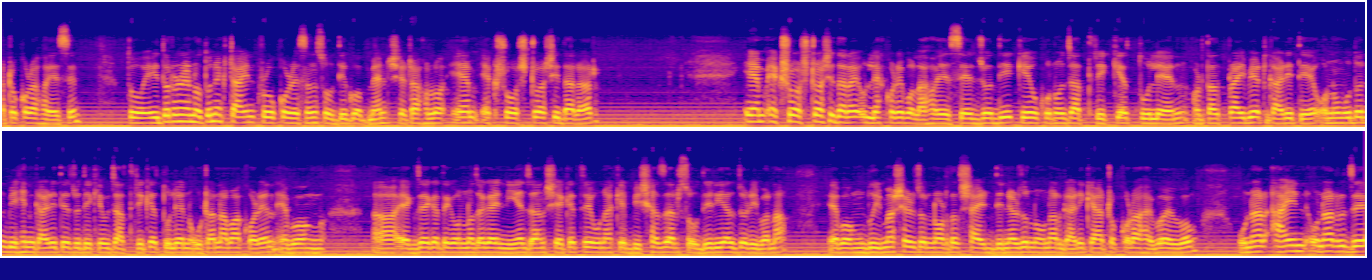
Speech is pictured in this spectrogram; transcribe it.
আটক করা হয়েছে। তো এই ধরনের নতুন একটা আইন প্রয়োগ করেছেন সৌদি গভর্নমেন্ট সেটা হলো এম একশো অষ্টআশি দ্বারার এম একশো অষ্টআশি দ্বারায় উল্লেখ করে বলা হয়েছে, যদি কেউ কোনো যাত্রীকে তুলেন, অর্থাৎ প্রাইভেট গাড়িতে, অনুমোদনবিহীন গাড়িতে যদি কেউ যাত্রীকে তুলেন, উঠানামা করেন এবং এক জায়গা থেকে অন্য জায়গায় নিয়ে যান, সেক্ষেত্রে ওনাকে বিশ হাজার সৌদি রিয়াল জরিমানা এবং দুই মাসের জন্য, অর্থাৎ ষাট দিনের জন্য ওনার গাড়িকে আটক করা হবে এবং ওনার আইন, ওনার যে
